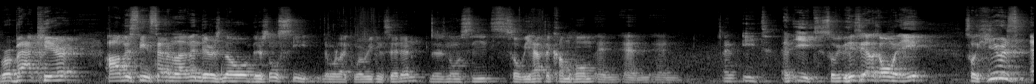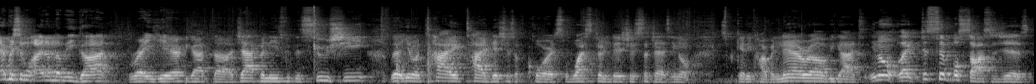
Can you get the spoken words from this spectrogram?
We're back here. Obviously in 7-Eleven, there's no there's no seat. We're like where we can sit in. There's no seats So we have to come home and and and and eat. and eat. So we basically have to come home and eat. So here's every single item that we got right here. We got the Japanese with the sushi. We got, you know, Thai Thai dishes, of course. Western dishes such as, you know, spaghetti carbonara. We got, you know, like just simple sausages.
